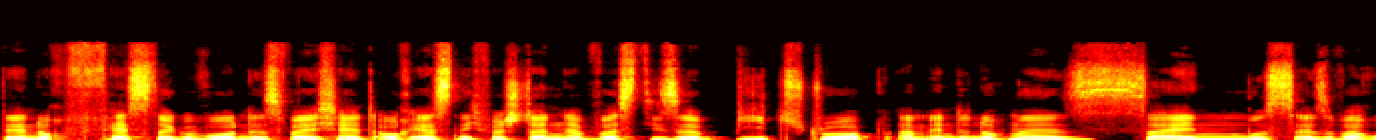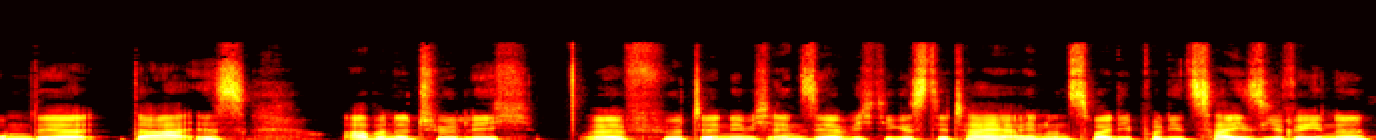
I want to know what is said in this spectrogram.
der noch fester geworden ist, weil ich halt auch erst nicht verstanden habe, was dieser Beat Drop am Ende nochmal sein muss, also warum der da ist. Aber natürlich äh, führt er nämlich ein sehr wichtiges Detail ein, und zwar die Polizeisirene,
